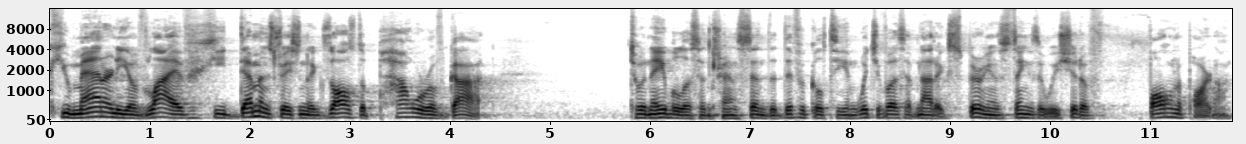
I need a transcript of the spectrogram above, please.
humanity of life, he demonstrates and exalts the power of God to enable us and transcend the difficulty. And which of us have not experienced things that we should have fallen apart on?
